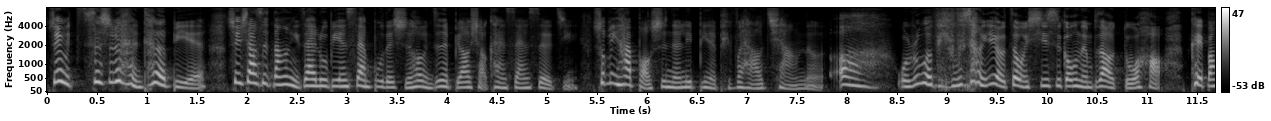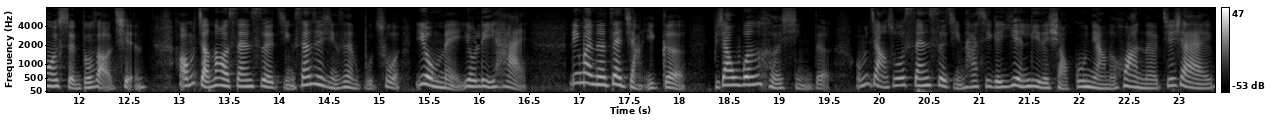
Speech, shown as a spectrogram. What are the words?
所以这是不是很特别？所以下次当你在路边散步的时候，你真的不要小看三色堇，说不定它保湿能力比你的皮肤还要强呢。啊，我如果皮肤上也有这种吸湿功能，不知道有多好，可以帮我省多少钱？好，我们讲到了三色堇，三色堇是很不错，又美又厉害。另外呢，再讲一个。比较温和型的，我们讲说三色堇她是一个艳丽的小姑娘的话呢，接下来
